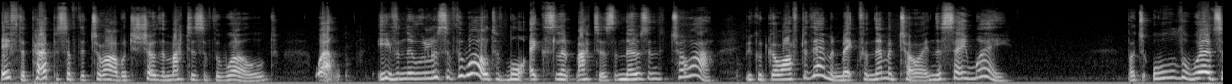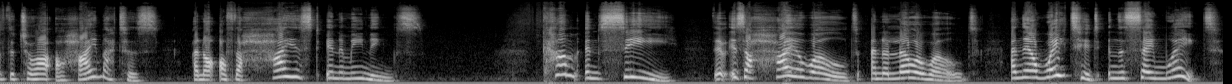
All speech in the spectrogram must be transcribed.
If the purpose of the Torah were to show the matters of the world, well, even the rulers of the world have more excellent matters than those in the Torah. We could go after them and make from them a Torah in the same way. But all the words of the Torah are high matters and are of the highest inner meanings. Come and see. There is a higher world and a lower world, and they are weighted in the same weight.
